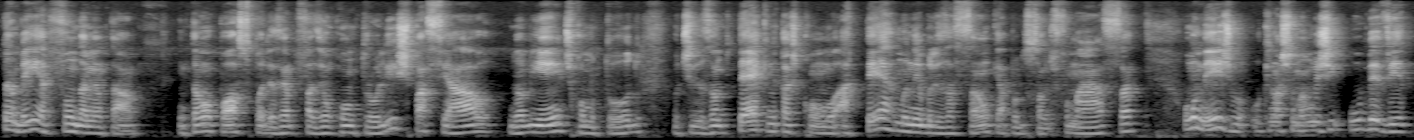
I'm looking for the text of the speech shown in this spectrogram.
também é fundamental. Então eu posso, por exemplo, fazer um controle espacial do ambiente como um todo, utilizando técnicas como a termonebulização, que é a produção de fumaça, ou mesmo o que nós chamamos de UBV,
